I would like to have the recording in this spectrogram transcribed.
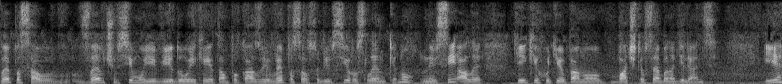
виписав, вивчив всі мої відео, які я там показую, виписав собі всі рослинки. Ну, не всі, але ті, які хотів, певно, бачити в себе на ділянці. І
